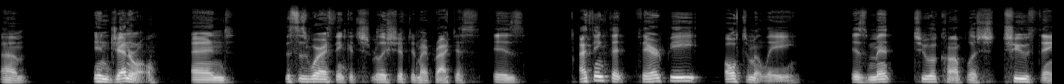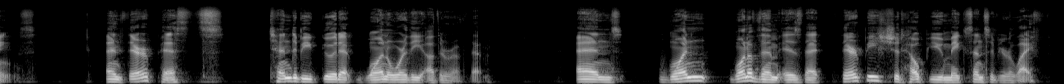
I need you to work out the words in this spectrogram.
um, in general. And this is where I think it's really shifted my practice. Is I think that therapy ultimately is meant to accomplish two things, and therapists tend to be good at one or the other of them. And one one of them is that therapy should help you make sense of your life.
